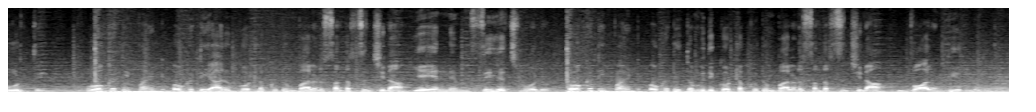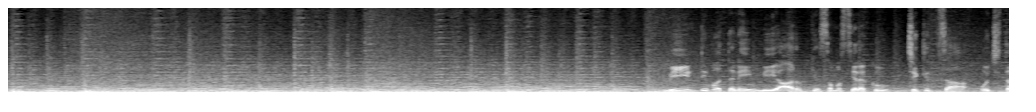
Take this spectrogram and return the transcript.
పూర్తి. ఒకటి పాయింట్ ఒకటి ఆరు కోట్ల కుటుంబాలను సందర్శించిన ఏఎన్ఎం సిహెచ్ఓలు ఒకటి పాయింట్ ఒకటి తొమ్మిది కోట్ల కుటుంబాలను సందర్శించిన వాలంటీర్లు. మీ ఇంటి వద్దనే మీ ఆరోగ్య సమస్యలకు చికిత్స ఉచిత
